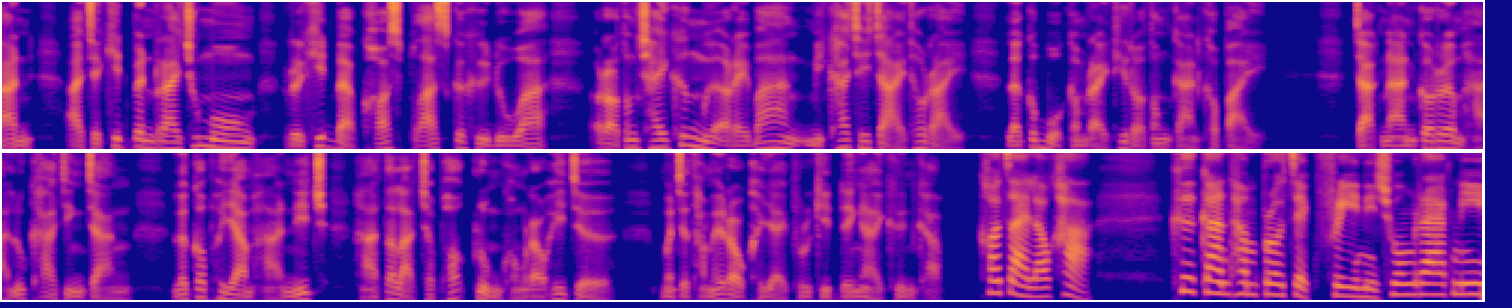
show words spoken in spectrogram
าร อาจจะคิดเป็นรายชั่วโมง หรือคิดแบบ cost plus ก็คือดูว่าเราต้องใช้เครื่องมืออะไรบ้าง มีค่าใช้จ่ายเท่าไหร่ แล้วก็บวกกำไรที่เราต้องการเข้าไป จากนั้นก็เริ่มหาลูกค้าจริงจัง แล้วก็พยายามหา niche หาตลาดเฉพาะกลุ่มของเราให้เจอ มันจะทำให้เราขยายธุรกิจได้ง่ายขึ้นครับ เข้าใจแล้วค่ะ คือการทำโปรเจกต์ฟรีในช่วงแรกนี่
